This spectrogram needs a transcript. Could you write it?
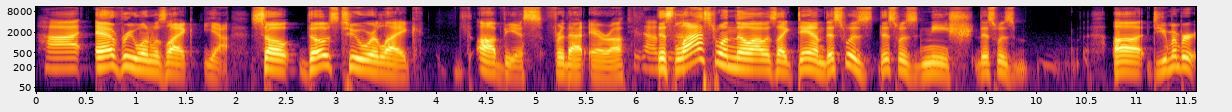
hot. everyone was like, yeah. So those two were like obvious for that era. This 2009. last one though, I was like, damn, this was this was niche. This was. Uh, do you remember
